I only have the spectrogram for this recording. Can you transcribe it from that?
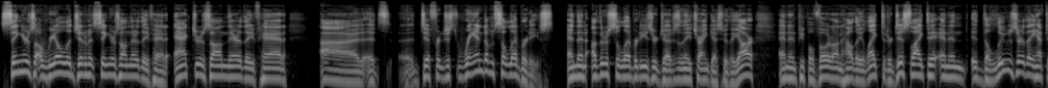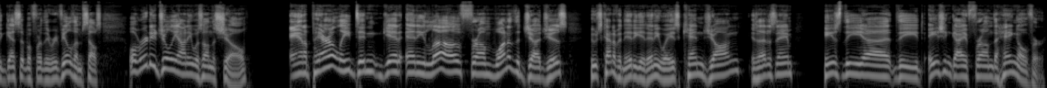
singers, a real legitimate singers on there. They've had actors on there. They've had uh, it's uh, different, just random celebrities and then other celebrities are judges and they try and guess who they are and then people vote on how they liked it or disliked it and then the loser they have to guess it before they reveal themselves. Well rudy giuliani was on the show and apparently didn't get any love from one of the judges who's kind of an idiot anyways ken jeong is that his name? He's the uh, the asian guy from the hangover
